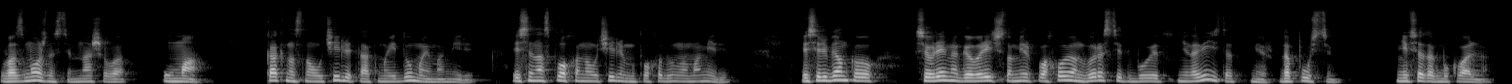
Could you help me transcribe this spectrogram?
возможностям нашего ума. Как нас научили, так мы и думаем о мире. Если нас плохо научили, мы плохо думаем о мире. Если ребенку все время говорить, что мир плохой, он вырастет, будет ненавидеть этот мир, допустим. Не все так буквально.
